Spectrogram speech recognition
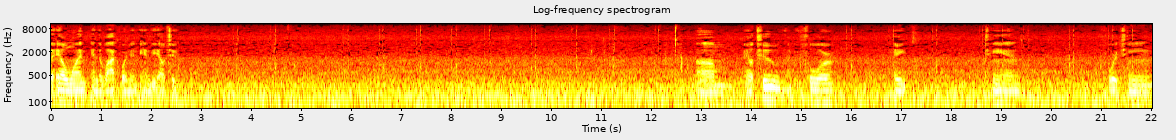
the L1 and the Y coordinate and the L2. Um, L2, 4, 8, 10, 14,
